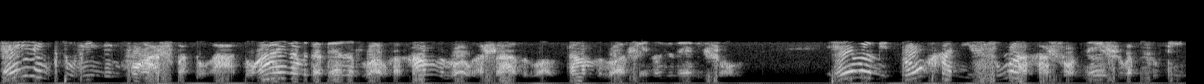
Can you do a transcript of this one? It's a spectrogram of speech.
אין הם כתובים במפורש בתורה. התורה אינה מדברת לא על חכם ולא על רשע ולא על תם ולא על שאינו יודע לשאול. אלא מתוך הניסוח השונה של הפסוקים,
